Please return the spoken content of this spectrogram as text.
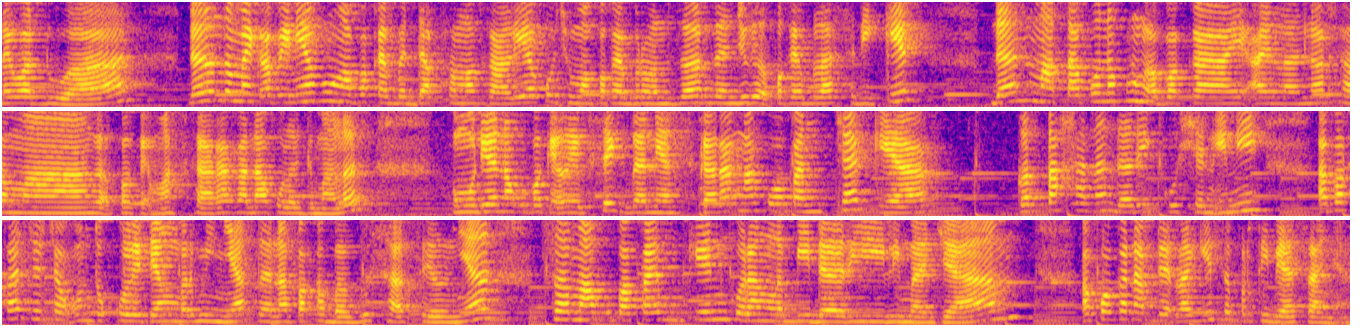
lewat 2. Dan untuk make up ini aku nggak pakai bedak sama sekali, aku cuma pakai bronzer dan juga pakai blush sedikit. Dan mata pun aku nggak pakai eyeliner sama nggak pakai maskara karena aku lagi males. Kemudian aku pakai lipstick dan ya sekarang aku akan cek ya ketahanan dari cushion ini. Apakah cocok untuk kulit yang berminyak dan apakah bagus hasilnya? Selama aku pakai mungkin kurang lebih dari 5 jam aku akan update lagi seperti biasanya.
